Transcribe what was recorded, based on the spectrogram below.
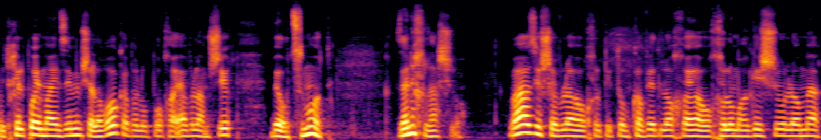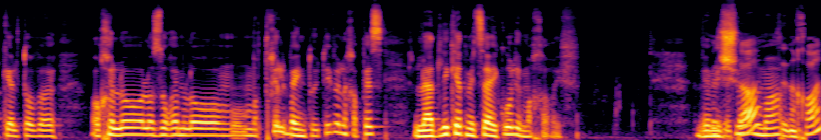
התחיל פה עם האנזימים של הרוק, אבל הוא פה חייב להמשיך בעוצמות. זה נחלש לו. ואז יושב לו האוכל פתאום כבד לו אחרי האוכל, הוא מרגיש שהוא לא מעכל טוב, האוכל לא, לא זורם לו, הוא מתחיל באינטואיטיבי לחפש להדליק את מיצי העיכול עם החריף. ומשום וזה טוב? מה... זה נכון?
